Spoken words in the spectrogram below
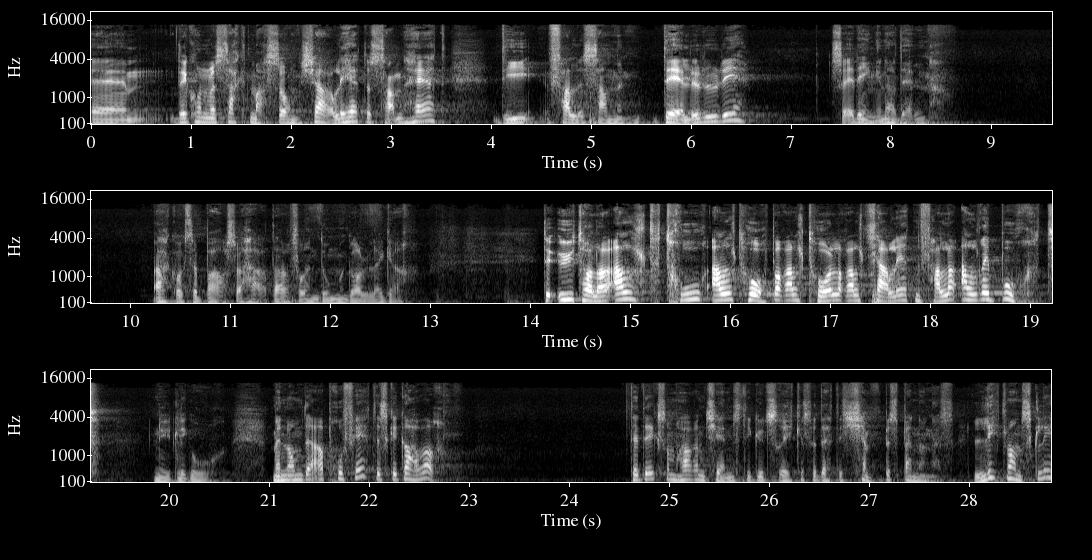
det kunne vi sagt masse om. Kjærlighet og sannhet de faller sammen. Deler du de, så er det ingen av delene. Akkurat som base og herder for en dum gollegger. Det uttaler alt, tror alt, håper alt, tåler alt. Kjærligheten faller aldri bort. Nydelige ord. Men om det er profetiske gaver det er deg som har en tjeneste i Guds rike, så dette er kjempespennende. Litt vanskelig,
